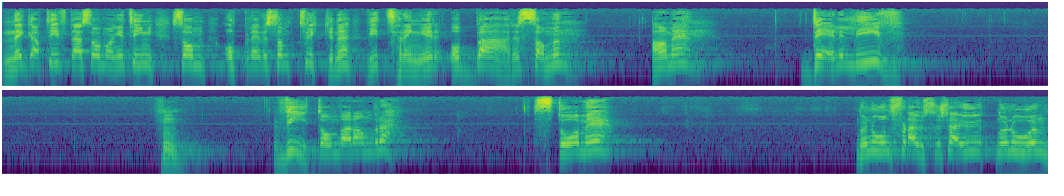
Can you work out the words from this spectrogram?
negativt. Det er så mange ting som oppleves som trykkende. Vi trenger å bære sammen. Amen. Dele liv. Hm. Vite om hverandre. Stå med. Når noen flauser seg ut, når noen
